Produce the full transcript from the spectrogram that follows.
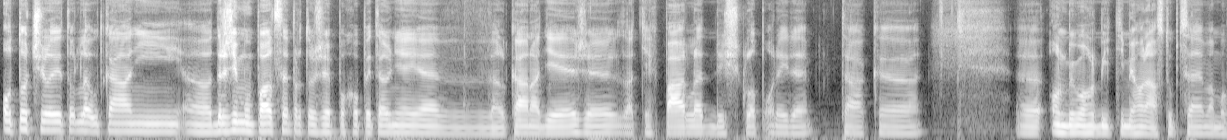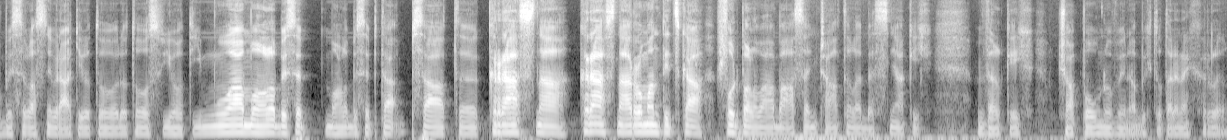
otočili tohle utkání, uh, držím mu palce, protože pochopitelně je velká naděje, že za těch pár let, když Klopp odejde, tak uh, Eh, on by mohl být tím jeho nástupcem a mohl by se vlastně vrátit do toho, do toho svého týmu a mohlo by se, mohlo by se pta, psát eh, krásná, krásná romantická fotbalová báseň, přátelé, bez nějakých velkých čapou novin, abych to tady nechrlil.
